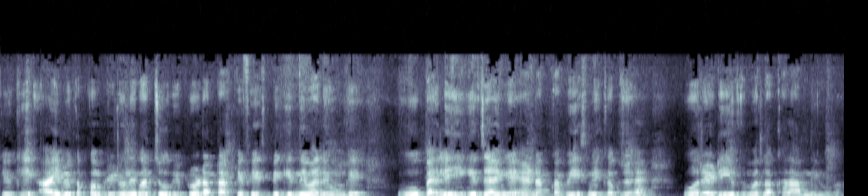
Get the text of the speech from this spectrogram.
क्योंकि आई मेकअप कंप्लीट होने के बाद जो भी प्रोडक्ट आपके फेस पे गिरने वाले होंगे, वो पहले ही गिर जाएँगे एंड आपका बेस मेकअप जो है, वो रेडी मतलब ख़राब नहीं होगा।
